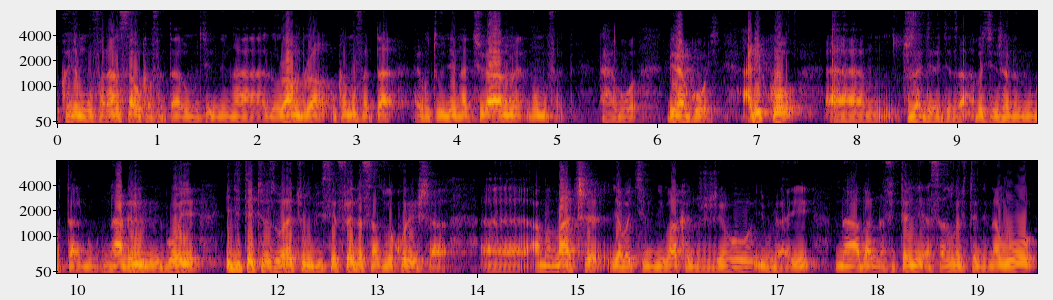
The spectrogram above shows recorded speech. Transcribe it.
Ukajya mu bufaransa ugafata umukinnyi nka blanc ukamufata ariko tuvuge nka turame ntumufata ntabwo biragoye. Ariko um, tuzagerageza abakinnyi ijana na mirongo itanu ntabwo ari ibintu bigoye. Igitekerezo baracyumvise fred asanzwe akoresha uh, amamace y'abakinnyi bakanyujijeho i burayi. Ni abantu afitanye asanzwe afitanye nabo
